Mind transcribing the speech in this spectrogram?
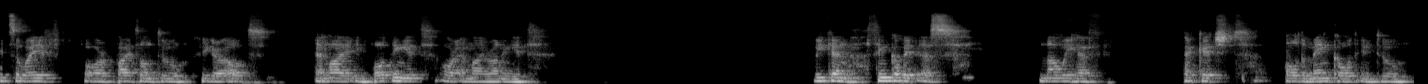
It's a way for Python to figure out am I importing it or am I running it? We can think of it as now we have packaged all the main code into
